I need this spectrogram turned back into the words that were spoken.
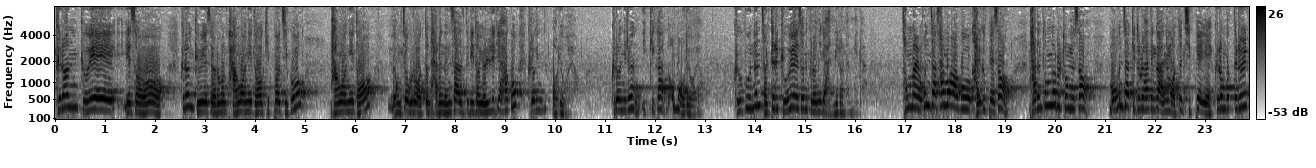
그런 교회에서 그런 교회에서 여러분 방언이 더 깊어지고 방언이 더 영적으로 어떤 다른 은사들이 더 열리게 하고 그러긴 어려워요. 그런 일은 있기가 너무 어려워요. 그분은 절대로 교회에서는 그런 일이 안 일어납니다. 정말 혼자 사모하고 갈급해서 다른 통로를 통해서 뭐 혼자 기도를 하든가 아니면 어떤 집회에 그런 것들을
